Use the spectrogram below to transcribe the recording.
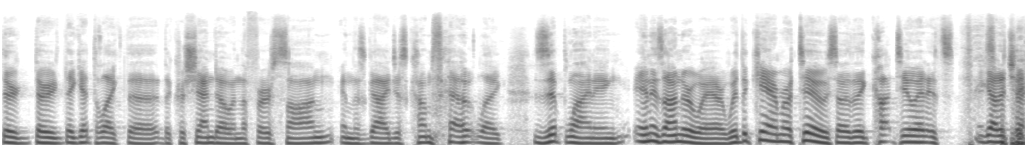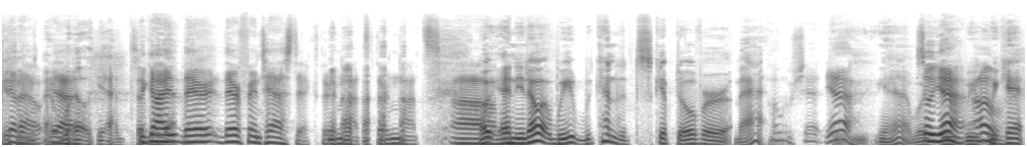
they're they they get to like the the crescendo in the first song, and this guy just comes out like zip lining in his underwear with the camera too. So they cut to it. It's you got to check it out. I Yeah. will, yeah. The guy, they're they're fantastic. They're nuts. They're nuts. Um, Oh, and you know what? We we kind of skipped over Matt. oh shit, yeah. Yeah. we- So, yeah, we, we, oh. we can't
